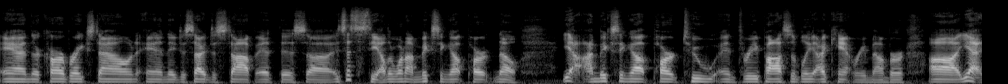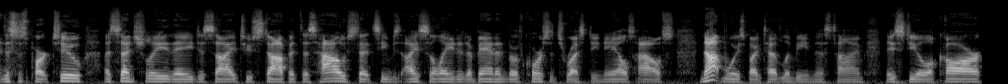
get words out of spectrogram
and their car breaks down, and they decide to stop at this. Uh, is this the other one? I'm mixing up part. No, yeah, I'm mixing up part two and three, possibly. I can't remember. Uh, yeah, this is part two. Essentially, they decide to stop at this house that seems isolated, abandoned, but of course, it's Rusty Nail's house, not voiced by Ted Levine this time. They steal a car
